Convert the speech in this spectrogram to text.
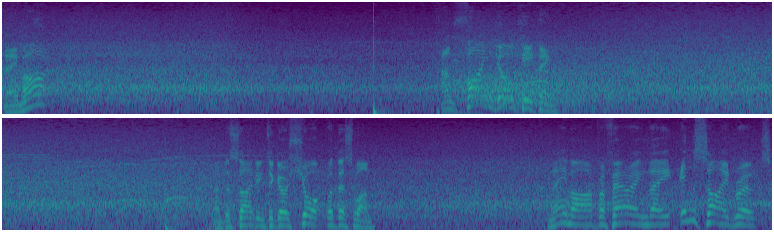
Neymar. And fine goalkeeping. And deciding to go short with this one. Neymar preferring the inside route.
